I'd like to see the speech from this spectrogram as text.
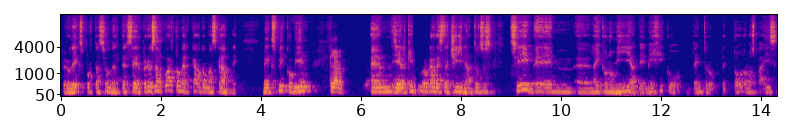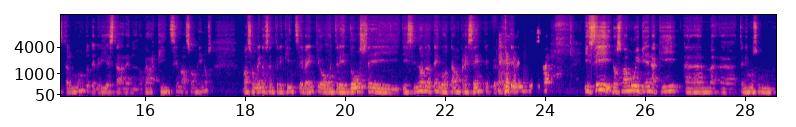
pero de exportación el tercer, pero es el cuarto mercado más grande. ¿Me explico bien? Claro. Em, y el quinto lugar está China. Entonces, Sí, em, eh, la economía de México dentro de todos los países del mundo debería estar en el lugar 15 más o menos, más o menos entre 15 y 20 o entre 12 y 10, no lo tengo tan presente, pero ahí estar. Y sí, nos va muy bien aquí, em, eh, tenemos un,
